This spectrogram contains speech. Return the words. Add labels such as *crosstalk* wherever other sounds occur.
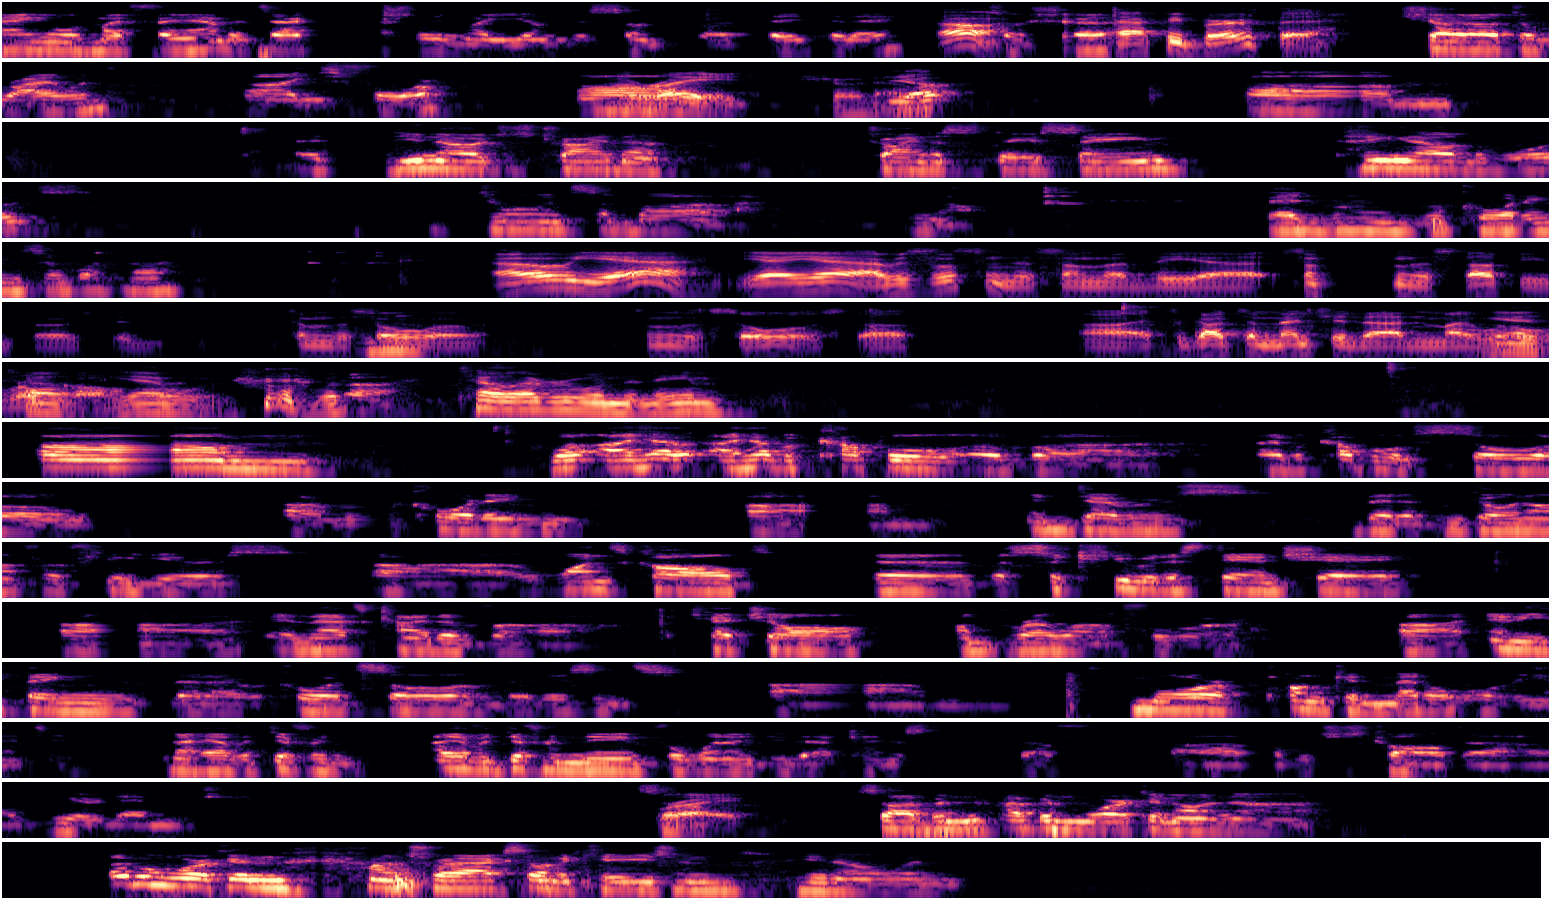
hanging with my fam. It's actually my youngest son's birthday today. Oh, So shout, happy birthday. shout out to Ryland. Uh, he's four. Um, All right. Showdown. Yep. Um, and, you know, just trying to trying to stay sane, hanging out in the woods, doing some uh, you know bedroom recordings and whatnot. Oh yeah, yeah, yeah. I was listening to some of the uh, some of the stuff you posted, some of the Mhm. solo, some of the solo stuff. Uh, I forgot to mention that in my little Yeah, roll call. yeah, but- *laughs* what, Uh, tell everyone the name. Um, well, I have I have a couple of uh, I have a couple of solo uh, recording um, endeavors that have been going on for a few years. Uh, one's called the the Circuitous Dan Shea, uh, and that's kind of uh, a catch-all umbrella for uh, anything that I record solo that isn't um, more punk and metal oriented and I have a different I have a different name for when I do that kind of stuff, uh, which is called uh, Weird Energy. So, right. So I've been I've been working on uh, I've been working on tracks on occasion, you know, when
